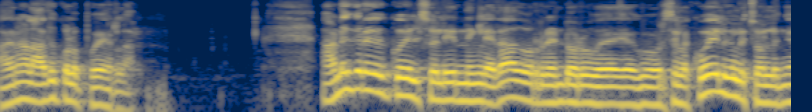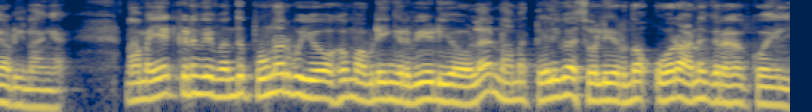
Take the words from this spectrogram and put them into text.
அதனால் அதுக்குள்ளே போயிடலாம். அனுகிரக கோயில் சொல்லியிருந்தீங்களே ஏதாவது ஒரு ரெண்டு ஒரு ஒரு சில கோயில்களை சொல்லுங்கள் அப்படின்னாங்க. நம்ம ஏற்கனவே வந்து புணர்வு யோகம் அப்படிங்கிற வீடியோவில் நம்ம தெளிவாக சொல்லியிருந்தோம் ஒரு அனுகிரக கோயில்.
